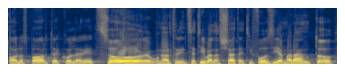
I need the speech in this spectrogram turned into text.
Allo sport con l'Arezzo, un'altra iniziativa lasciata ai tifosi Amaranto,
